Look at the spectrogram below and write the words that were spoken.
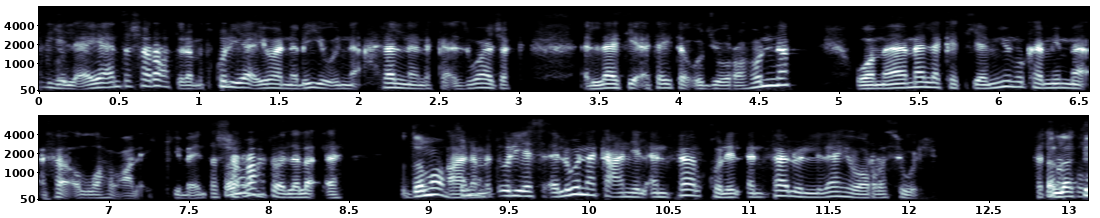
بهذه الآية. أنت شرعت. لما تقول يا أيها النبي إن أحللنا لك أزواجك التي أتيت أجورهن وما ملكت يمينك مما أفاء الله عليك. يبقى أنت شرعت ولا لأ؟ تمام آه لما تقول يسألونك عن الأنفال قل الأنفال لله والرسول. لكن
